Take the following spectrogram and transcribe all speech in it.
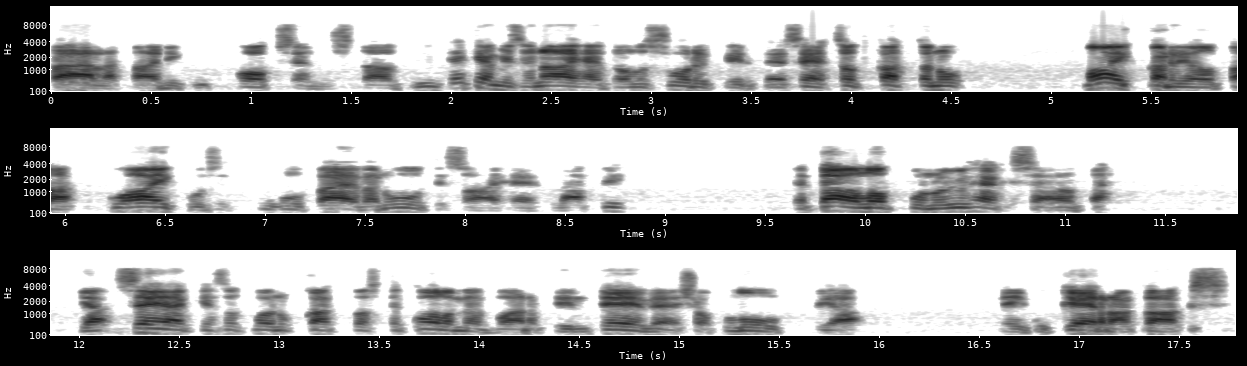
päällä tai niin kuin oksennusta, niin tekemisen aiheet on ollut suurin piirtein se, että sä oot kattonut Maikkarilta, kun aikuiset puhuu päivän uutisaiheet läpi. Ja tämä on loppunut yhdeksältä. Ja sen jälkeen sä oot voinut katsoa sitten kolmen vartin TV-shop-loopia niin kuin kerran kaksi.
